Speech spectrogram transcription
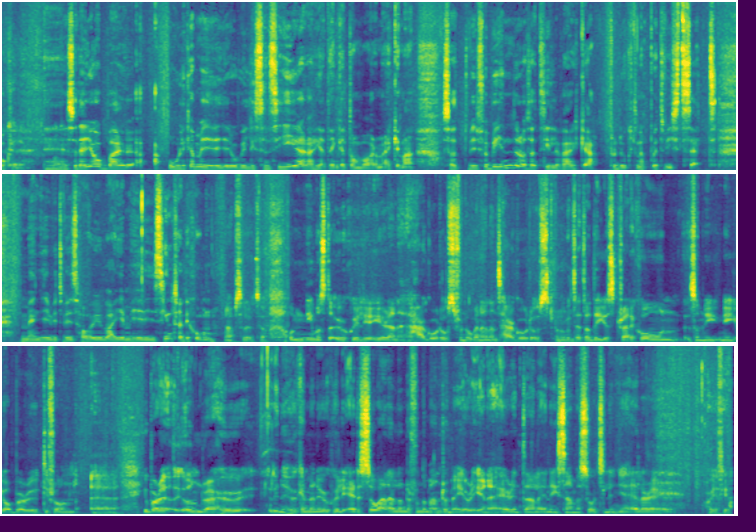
Okay. Eh, så där jobbar olika mejerier och vi licensierar helt enkelt de varumärkena. Så att vi förbinder oss att tillverka produkterna på ett visst sätt. Men givetvis har ju varje mejeri sin tradition. Absolut. Så. Och ni måste urskilja er herrgårdost från någon annans herrgårdost på något mm. sätt. Och det är just tradition som ni, ni jobbar utifrån. Uh, jag bara undrar, hur, hur kan man urskilja, är det så annorlunda från de andra mejerierna? Är det inte alla inne i samma sorts linje eller är, har jag fel?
